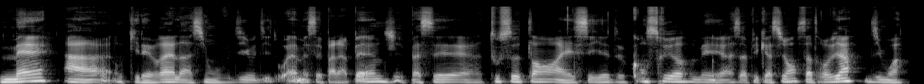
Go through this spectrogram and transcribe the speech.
Mais ah, donc il est vrai là, si on vous dit, vous dites ouais, mais c'est pas la peine. J'ai passé euh, tout ce temps à essayer de construire mes euh, applications. Ça te revient? Dis-moi.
